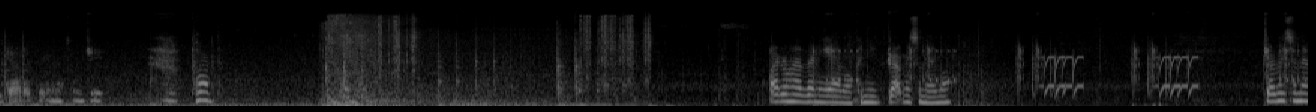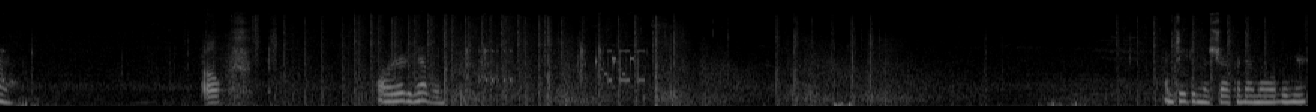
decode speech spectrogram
Already got a green SMG. Pump. I don't have any ammo. Can you drop me some ammo? Drop me some ammo. Oh. I already have one. I'm taking the shotgun ammo over here.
